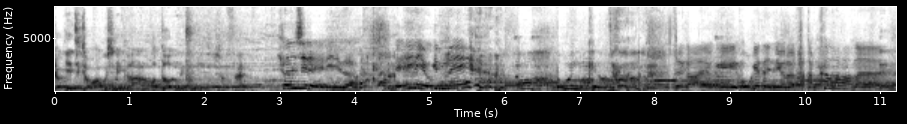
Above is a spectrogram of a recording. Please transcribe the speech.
여기 직접 와보시니까 어떤 느낌이 드셨어요? 현실의 에린이다. 에린이 여기 있네. 어, 너무 행복해요, 지금. 제가 여기 오게 된 이유는 가장 큰 하나는 네.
